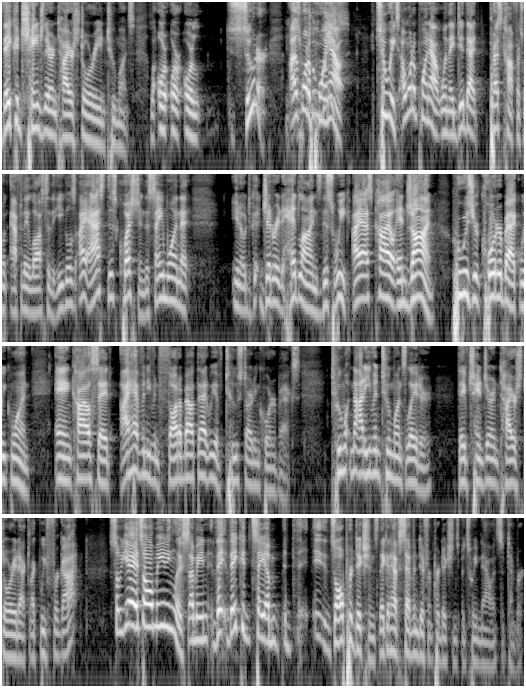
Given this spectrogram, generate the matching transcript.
they could change their entire story in two months. Or or, or sooner. I just want to point weeks. out two weeks. I want to point out when they did that press conference when, after they lost to the Eagles, I asked this question, the same one that you know generated headlines this week. I asked Kyle and John, who is your quarterback week one? And Kyle said, I haven't even thought about that. We have two starting quarterbacks. Two, not even two months later, they've changed their entire story and act like we forgot. So yeah, it's all meaningless. I mean, they they could say um, it's all predictions. They could have seven different predictions between now and September.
